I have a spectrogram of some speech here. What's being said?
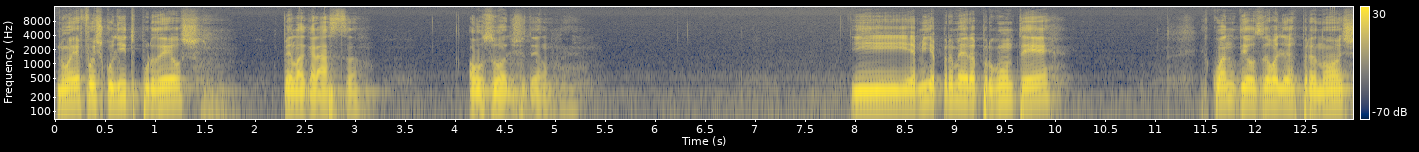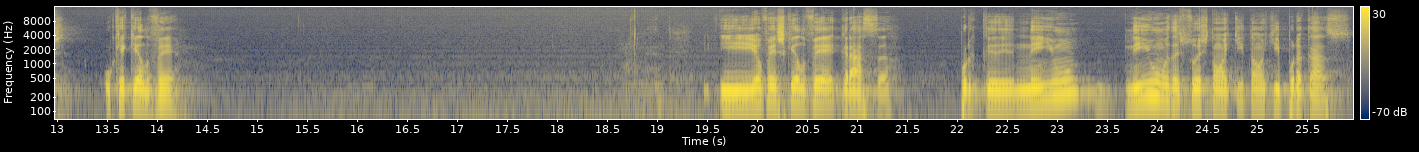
Noé foi escolhido por Deus pela graça aos olhos dele. E a minha primeira pergunta é: quando Deus olha para nós, o que é que Ele vê? E eu vejo que ele vê graça, porque nenhum, nenhuma das pessoas que estão aqui estão aqui por acaso.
